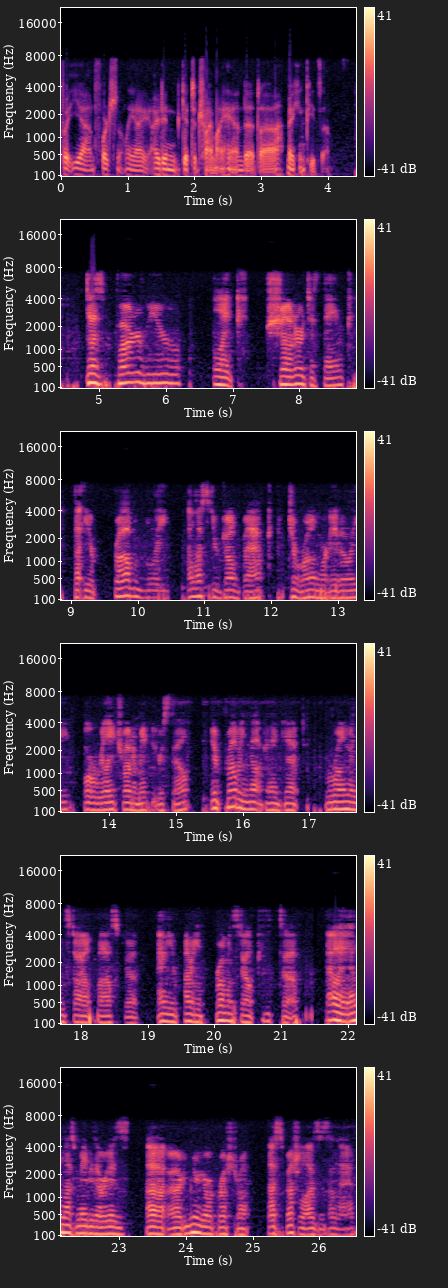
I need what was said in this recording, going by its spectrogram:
but yeah, unfortunately, I, I didn't get to try my hand at uh, making pizza. Does part of you like shudder to think that you're probably unless you go back to Rome or Italy or really try to make it yourself, you're probably not to get Roman style pasta. Any, I mean, Roman style pizza. Unless maybe there is a, New York restaurant that specializes in that.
